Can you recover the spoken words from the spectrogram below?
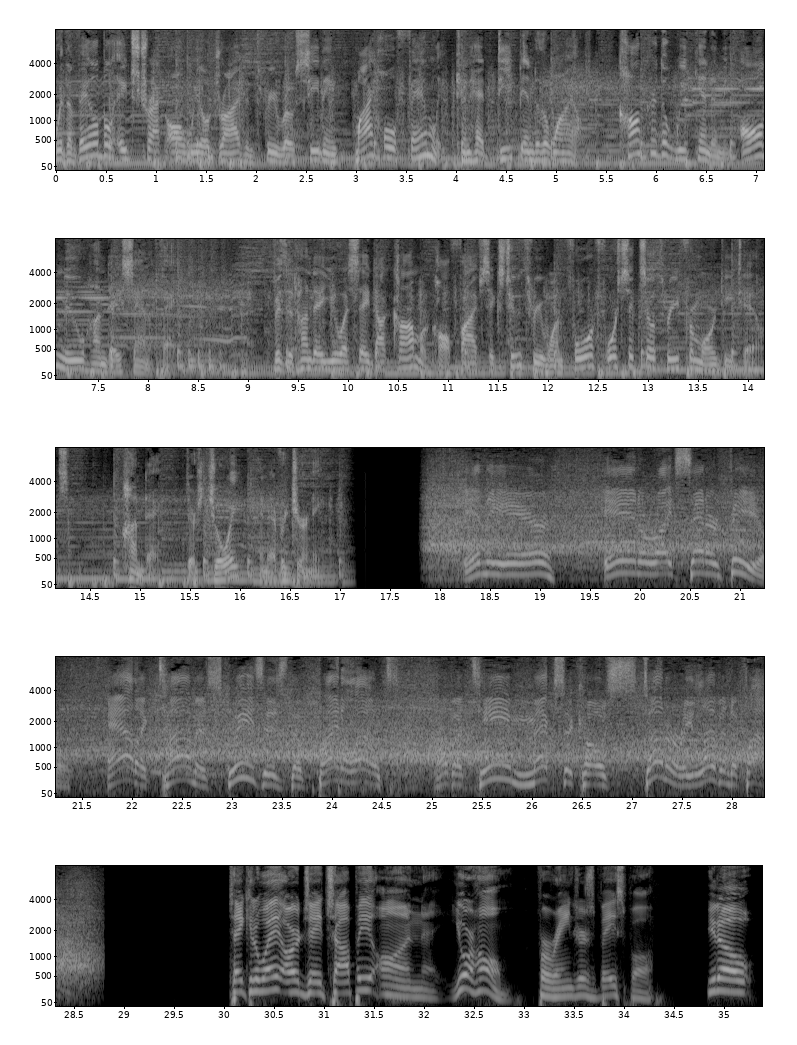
With available HTRAC, all wheel drive, and three row seating, my whole family can head deep into the wild. Conquer the weekend in the all new Hyundai Santa Fe. Visit HyundaiUSA.com or call 562-314-4603 for more details. Hyundai, there's joy in every journey. in the air, into right center field. Alek Thomas squeezes the final out of a Team Mexico stunner 11 to 5. Take it away, RJ Choppy, on your home for Rangers baseball. You know,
